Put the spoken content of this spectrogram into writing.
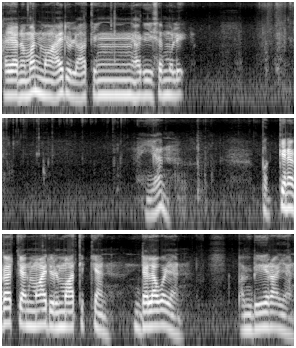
Kaya naman mga idol, ating hagisan muli. Ayan. Pag kinagat yan mga idol, matik yan. Dalawa yan. Pambira yan.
